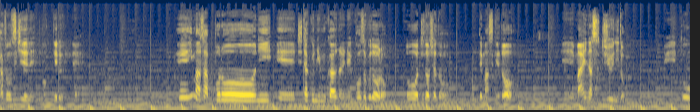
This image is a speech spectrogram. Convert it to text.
画像付きでね、載ってるんで。えー今、札幌に、えー自宅に向かうのにね、高速道路、東自動車道乗ってますけど、えマイナス12度。え東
